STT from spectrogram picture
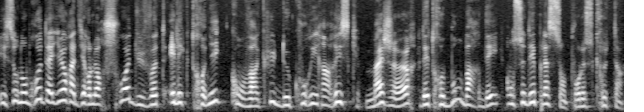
Ils sont nombreux d'ailleurs à dire leur choix du vote électronique, convaincus de courir un risque majeur d'être bombardés en se déplaçant pour le scrutin.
